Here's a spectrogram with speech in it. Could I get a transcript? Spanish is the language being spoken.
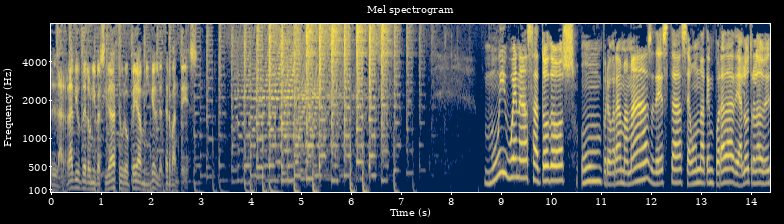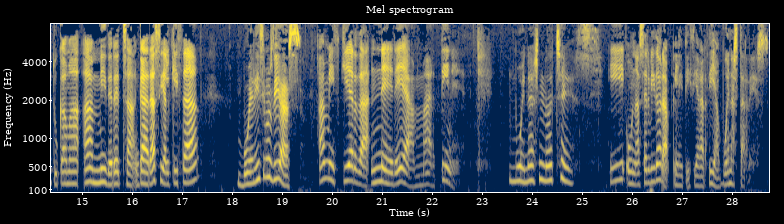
La radio de la Universidad Europea Miguel de Cervantes. Muy buenas a todos, un programa más de esta segunda temporada de Al otro lado de tu cama, a mi derecha, Garasi Alquiza. Buenísimos días. A mi izquierda, Nerea Martínez. Buenas noches. Y una servidora, Leticia García. Buenas tardes.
